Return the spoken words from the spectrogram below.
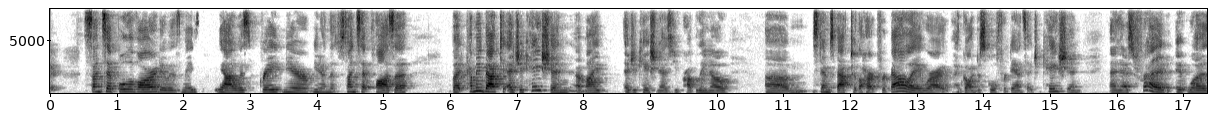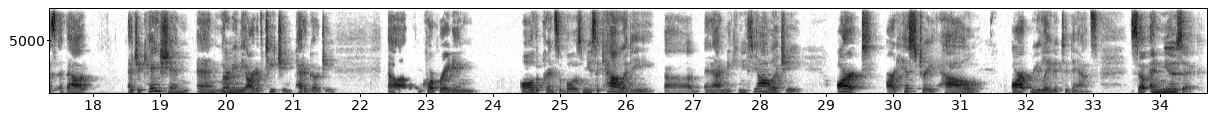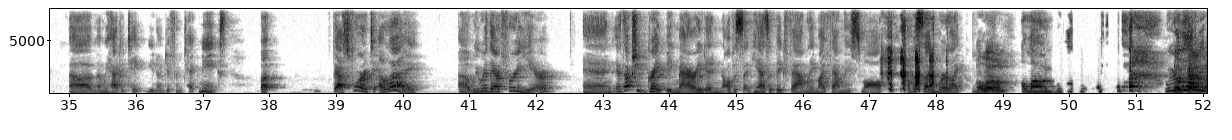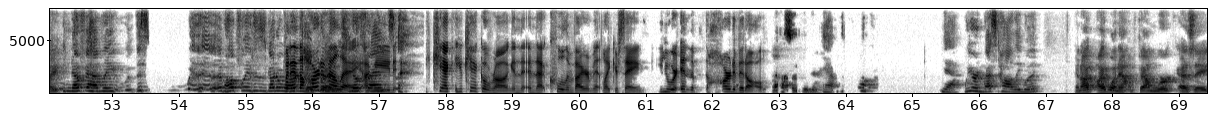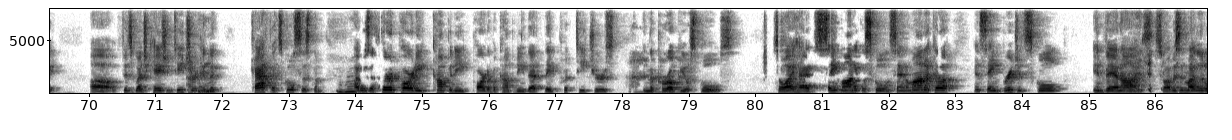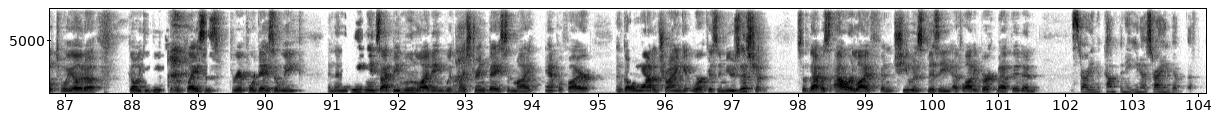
Sunset Boulevard. It was amazing. Yeah, it was great near, you know, in the Sunset Plaza. But coming back to education, uh, my education, as you probably know, um, stems back to the Hartford Ballet, where I had gone to school for dance education. And as Fred, it was about education and learning the art of teaching, pedagogy, uh, incorporating all the principles musicality, uh, anatomy, kinesiology, art, art history, how art related to dance. So, and music. Um, and we had to take, you know, different techniques. But fast forward to LA, uh, we were there for a year. And it's actually great being married. And all of a sudden, he has a big family. My family is small. All of a sudden, we're like we Alone. alone. we No family. No family. This hopefully this is going to work. But in the No heart friends. of LA, no I mean, you can't you can't go wrong in the, in that cool environment, like you're saying. You were in the, the heart of it all. Fascinating. yeah, yeah. We were in West Hollywood. And I, I went out and found work as a uh, physical education teacher in the Catholic school system. Mhm. I was a third party company, part of a company that they put teachers in the parochial schools. So I had St. Monica School in Santa Monica and St. Bridget's School in Van Nuys. So I was in my little Toyota going to these different places three or four days a week. And then the evenings I'd be moonlighting with my string bass and my amplifier and going out and trying to get work as a musician. So that was our life, and she was busy at Lotte Berk Method and starting a company. You know, starting a,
